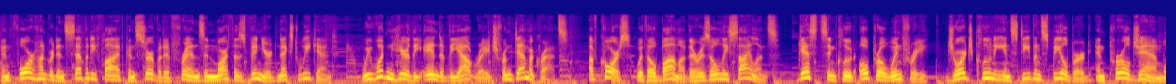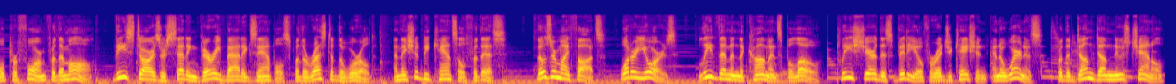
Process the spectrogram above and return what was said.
and 475 conservative friends in Martha's Vineyard next weekend. We wouldn't hear the end of the outrage from Democrats. Of course, with Obama there is only silence. Guests include Oprah Winfrey, George Clooney and Steven Spielberg and Pearl Jam will perform for them all. These stars are setting very bad examples for the rest of the world, and they should be cancelled for this. Those are my thoughts, what are yours? Leave them in the comments below, please share this video for education and awareness, for the Dumb Dumb News channel,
